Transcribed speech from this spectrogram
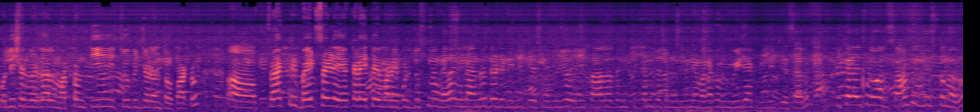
పొల్యూషన్ విడుదల మొత్తం తీ చూపించడంతో పాటు ఫ్యాక్టరీ బయట సైడ్ ఎక్కడైతే మనం ఇప్పుడు చూస్తున్నాం కదా నిన్న అనిరుద్ధ్ రెడ్డి రిలీజ్ చేసిన వీడియో ఈ కాలం చికెన్ చూసిన మనకు మీడియాకి రిలీజ్ చేశారు. ఇక్కడ ఇప్పుడు వాళ్ళు శాంపిల్ తీసుకున్నారు.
